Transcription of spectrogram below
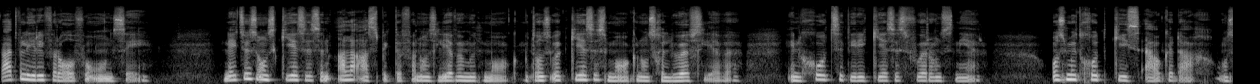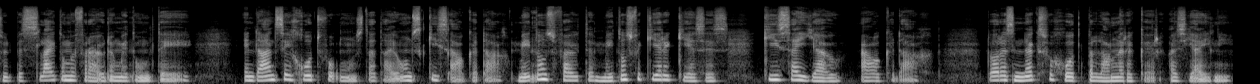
Wat wil hierdie verhaal vir ons sê? Net soos ons keuses in alle aspekte van ons lewe moet maak, moet ons ook keuses maak in ons geloofslewe en God sit hierdie keuses voor ons neer. Ons moet God kies elke dag. Ons moet besluit om 'n verhouding met hom te hê. En dan sê God vir ons dat hy ons kies elke dag met ons foute, met ons verkeerde keuses, kies hy jou elke dag. Daar is niks vir God belangriker as jy nie.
